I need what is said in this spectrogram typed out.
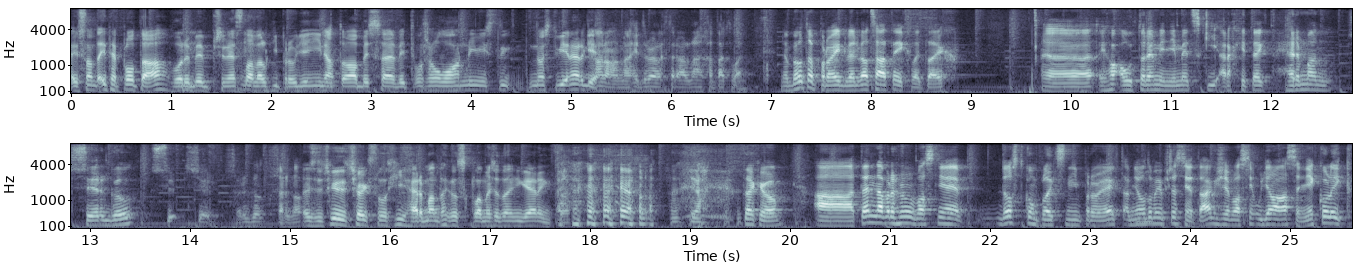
i snad i teplota vody by přinesla velký proudění na to, aby se vytvořilo ohromné množství, množství energie. Ano, na hydroelektrárnách a takhle. No byl to projekt ve 20. letech. Uh, jeho autorem je německý architekt Hermann Sirgl. Sir, Sir, Sirgl, Sirgl. Vždycky když člověk slyší Herman, tak ho zklame, že to není Gering, co? Tak jo. A ten navrhnul vlastně dost komplexní projekt a mělo to být přesně tak, že vlastně udělá se několik,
